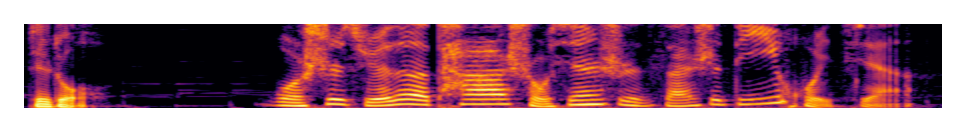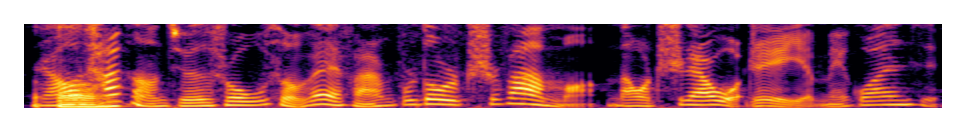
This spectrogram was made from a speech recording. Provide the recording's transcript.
这种，我是觉得他首先是咱是第一回见，然后他可能觉得说无所谓，反正不是都是吃饭嘛，那我吃点我这个也没关系。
